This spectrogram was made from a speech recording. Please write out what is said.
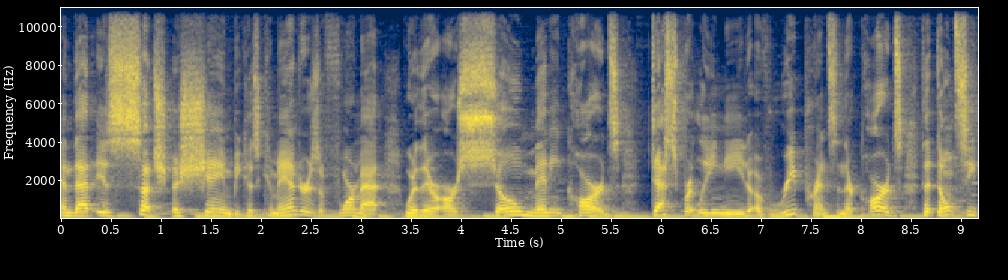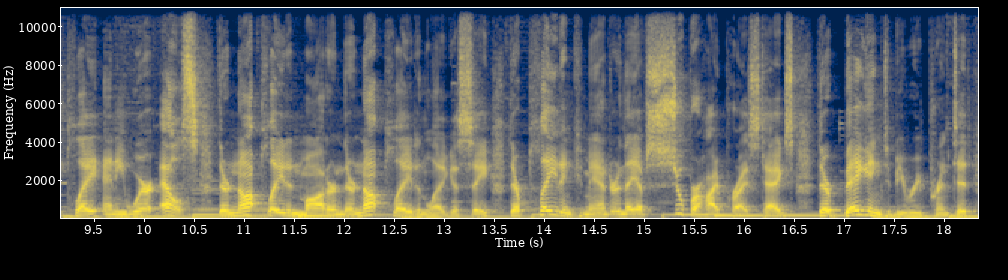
And that is such a shame because Commander is a format where there are so many cards desperately need of reprints and they're cards that don't see play anywhere else. They're not played in Modern, they're not played in Legacy, they're played in Commander and they have super high price tags. They're begging to be reprinted.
